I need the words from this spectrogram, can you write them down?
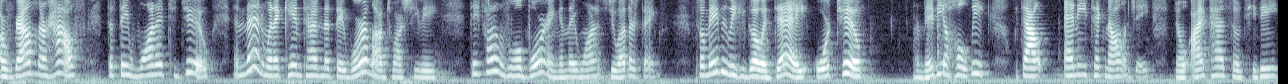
around their house that they wanted to do. And then when it came time that they were allowed to watch TV, they thought it was a little boring and they wanted to do other things. So maybe we could go a day or two, or maybe a whole week without any technology. No iPads, no TV,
